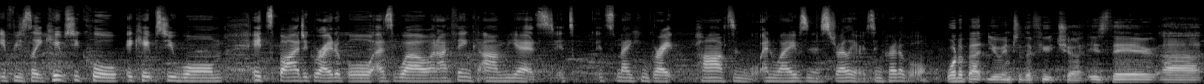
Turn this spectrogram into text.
obviously keeps you cool it keeps you warm it's biodegradable as well and I think um, yeah it's it's it's making great paths and, and, waves in Australia. It's incredible. What about you into the future? Is there uh,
